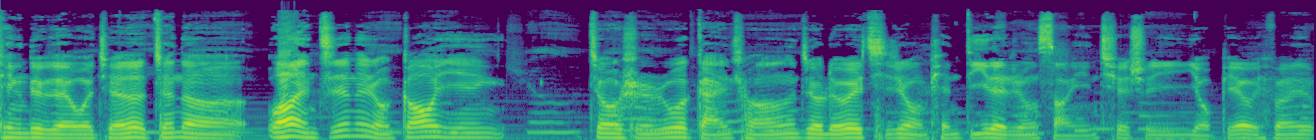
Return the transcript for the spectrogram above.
听，对不对？我觉得真的，王菀之那种高音，就是如果改成就刘瑞琦这种偏低的这种嗓音，确实有别有一番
